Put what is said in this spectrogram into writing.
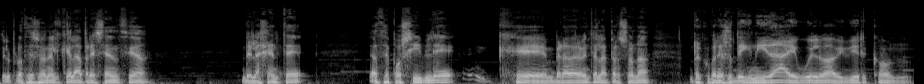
el proceso en el que la presencia de la gente hace posible que verdaderamente la persona recupere su dignidad y vuelva a vivir con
